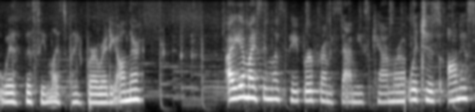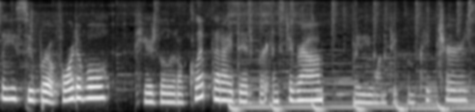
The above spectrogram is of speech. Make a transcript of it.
with the seamless paper already on there. I get my seamless paper from Samy's Camera, which is honestly super affordable. Here's a little clip that I did for Instagram. Maybe you want to take some pictures.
